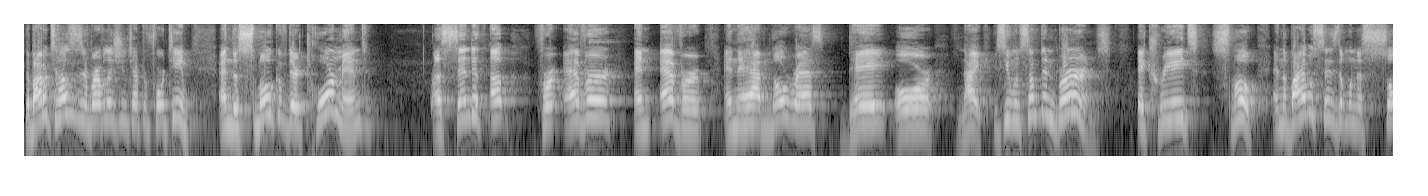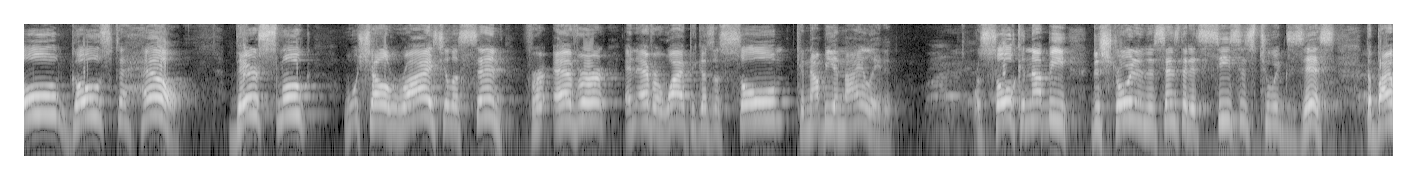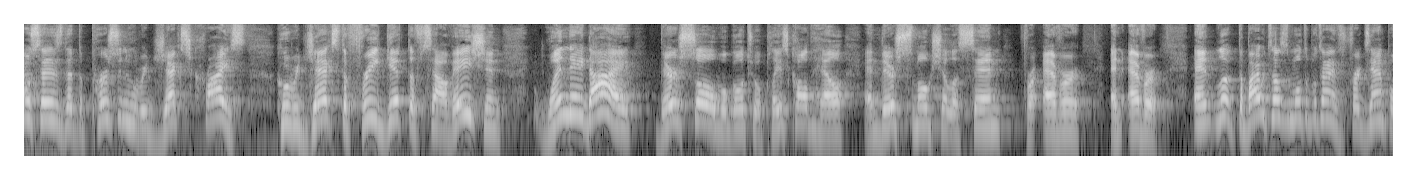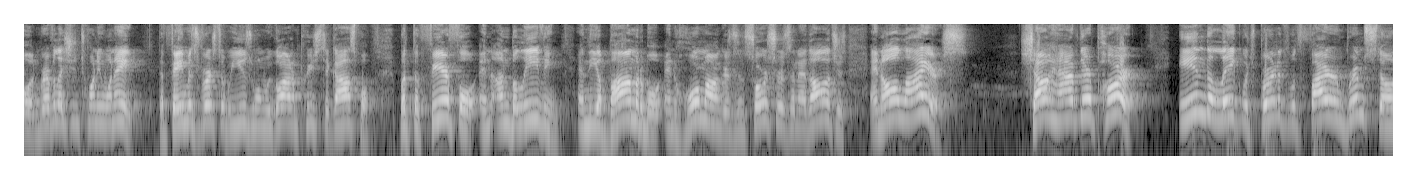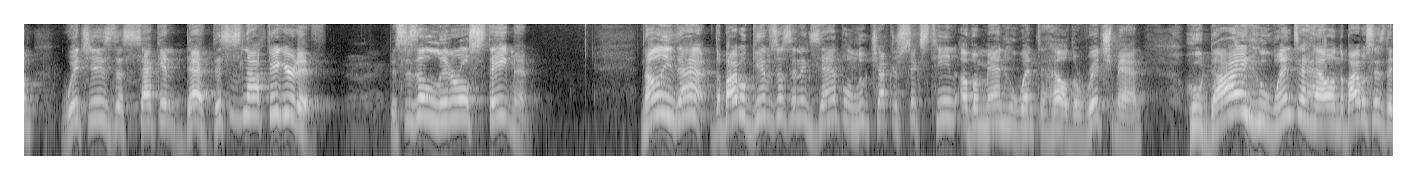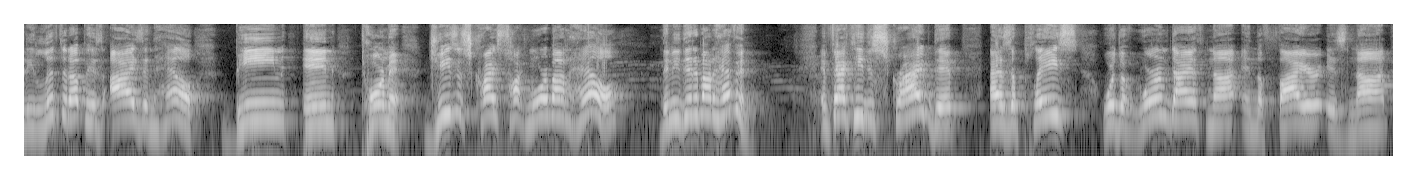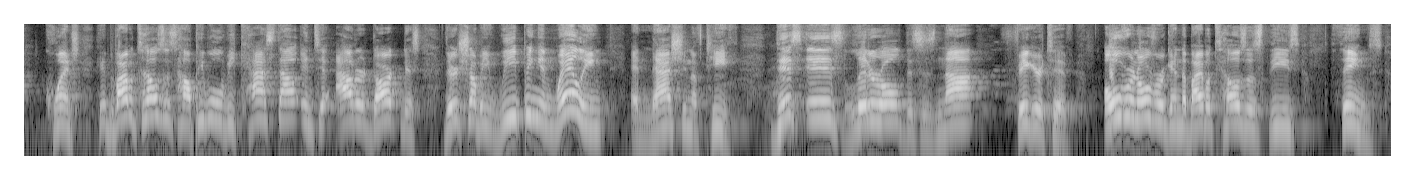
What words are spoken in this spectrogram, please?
The Bible tells us in Revelation chapter 14, and the smoke of their torment ascendeth up forever and ever, and they have no rest day or night. You see, when something burns, it creates smoke. And the Bible says that when a soul goes to hell, their smoke shall rise, shall ascend forever and ever. Why? Because a soul cannot be annihilated. A soul cannot be destroyed in the sense that it ceases to exist. The Bible says that the person who rejects Christ, who rejects the free gift of salvation, when they die, their soul will go to a place called hell and their smoke shall ascend forever and ever. And look, the Bible tells us multiple times. For example, in Revelation 21 8, the famous verse that we use when we go out and preach the gospel. But the fearful and unbelieving and the abominable and whoremongers and sorcerers and idolaters and all liars shall have their part in the lake which burneth with fire and brimstone, which is the second death. This is not figurative. This is a literal statement. Not only that, the Bible gives us an example in Luke chapter 16 of a man who went to hell, the rich man who died, who went to hell, and the Bible says that he lifted up his eyes in hell, being in torment. Jesus Christ talked more about hell than he did about heaven. In fact, he described it as a place where the worm dieth not and the fire is not quenched. The Bible tells us how people will be cast out into outer darkness. There shall be weeping and wailing and gnashing of teeth. This is literal. This is not figurative. Over and over again, the Bible tells us these things.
